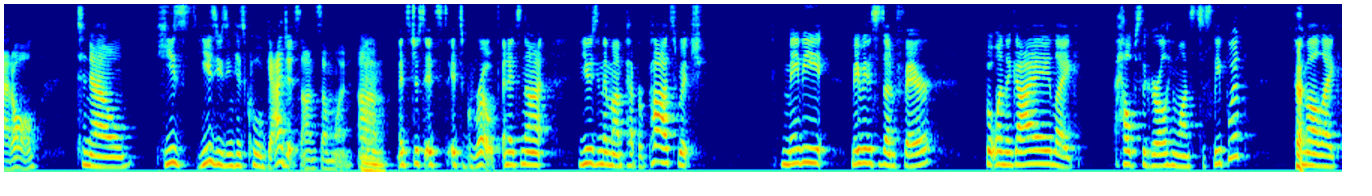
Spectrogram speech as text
at all, to now he's he's using his cool gadgets on someone. Um, Mm-hmm. It's just it's it's growth, and it's not using them on Pepper Potts, which maybe maybe this is unfair, but when the guy like helps the girl he wants to sleep with, I'm all like,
